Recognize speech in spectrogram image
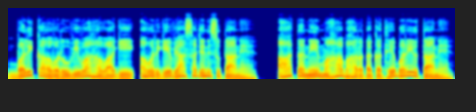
ಬಳಿಕ ಅವರು ವಿವಾಹವಾಗಿ ಅವರಿಗೆ ವ್ಯಾಸ ಜನಿಸುತ್ತಾನೆ. ಆತನೇ ಮಹಾಭಾರತ ಕಥೆ ಬರೆಯುತ್ತಾನೆ.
